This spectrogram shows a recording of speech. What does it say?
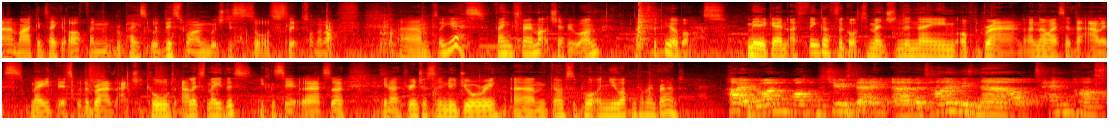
um, I can take it off and replace it with this one, which just sort of slips on and off. Um, so yes, thanks very much everyone. That's the PO box. Me again, I think I forgot to mention the name of the brand. I know I said that Alice made this, but the brand's actually called Alice Made This. You can see it there. So, you know, if you're interested in new jewellery, um, go and support a new up and coming brand. Hi everyone, welcome to Tuesday. Uh, the time is now 10 past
